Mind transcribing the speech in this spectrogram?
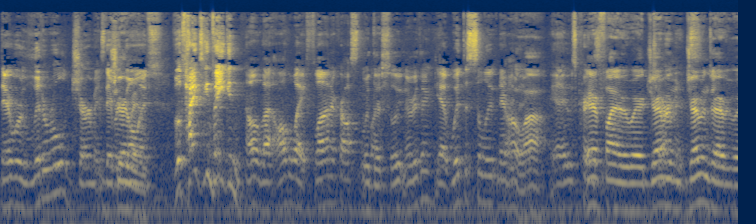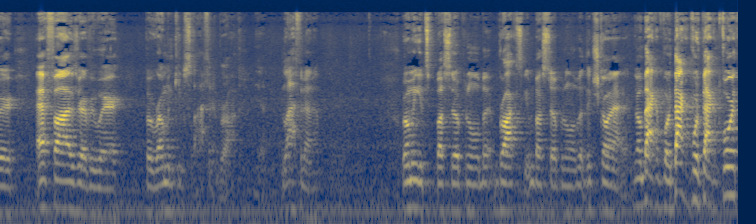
There were literal Germans. They were Germans. going, "Volkswagen vegan!" All that, all the way, flying across the With the place. salute and everything? yeah, with the salute and everything. Oh, wow. Yeah, it was crazy. They're flying everywhere. German, Germans. Germans are everywhere. F5s are everywhere. But Roman keeps laughing at Brock. Yeah. laughing at him. Roman gets busted open a little bit. Brock's getting busted open a little bit. They're just going at it, going back and forth, back and forth, back and forth.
